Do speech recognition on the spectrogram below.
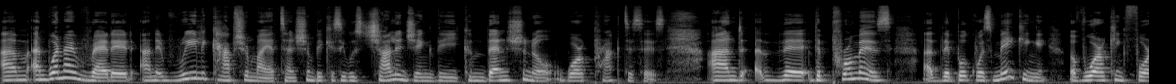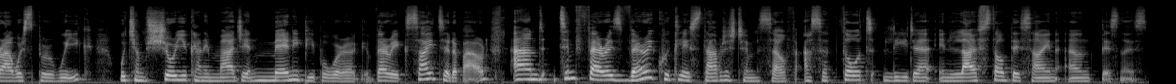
Um, and when I read it, and it really captured my attention because it was challenging the conventional work practices and the the promise uh, the book was making of working four hours per week, which I'm sure you can imagine many people were very excited about. And Tim Ferriss very quickly established himself as a thought leader in lifestyle design and business.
